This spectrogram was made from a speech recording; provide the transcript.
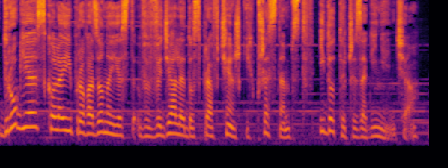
drugie z kolei prowadzone jest w Wydziale do Spraw Ciężkich Przestępstw i dotyczy zaginięcia.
